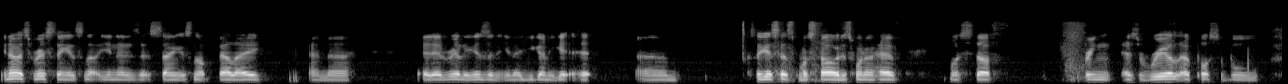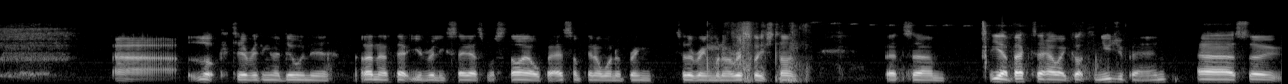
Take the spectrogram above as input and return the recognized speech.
you know, it's wrestling. It's not. You know, there's that saying, "It's not ballet," and uh, it, it really isn't. You know, you're going to get hit. Um, so I guess that's my style. I just want to have my stuff bring as real a possible uh, look to everything I do in there. I don't know if that you'd really say that's my style, but that's something I want to bring to the ring when I wrestle each time. But um, yeah, back to how I got to New Japan. Uh, so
